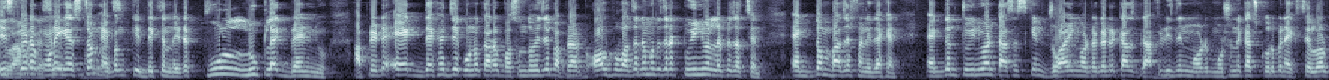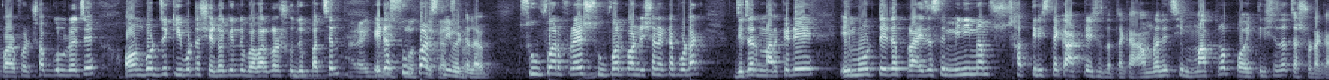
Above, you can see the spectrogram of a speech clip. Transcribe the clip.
ডিসপ্লেটা অনেক স্ট্রং এবং কি এটা full look like brand new আপনি এটা এক দেখা যে কোনো কারও পছন্দ হয়ে যাবে। আপনার অল্প বাজারের মধ্যে যারা টুইন ওয়ান ল্যাপটপ যাচ্ছেন একদম বাজার ফানি দেখেন। একদম two in one touch screen drawing অটোকেটের কাজ গ্রাফিক ডিজাইন মোশনের কাজ করবেন এক্সেল ওয়ার্ড পারফেক্ট সবগুলো রয়েছে। অনবোর্ড যে কিবোর্ডটা সেটাও কিন্তু ব্যবহার করার সুযোগ পাচ্ছেন। এটা সুপার স্লিম এটা এটা সুপার ফ্রেশ, সুপার কন্ডিশন একটা প্রোডাক্ট যেটার মার্কেটে এই মুহূর্তে এটা প্রাইস আছে মিনিমাম সাতত্রিশ থেকে আটত্রিশ হাজার টাকা। আমরা দিচ্ছি মাত্র পঁয়ত্রিশ হাজার চারশো টাকা।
